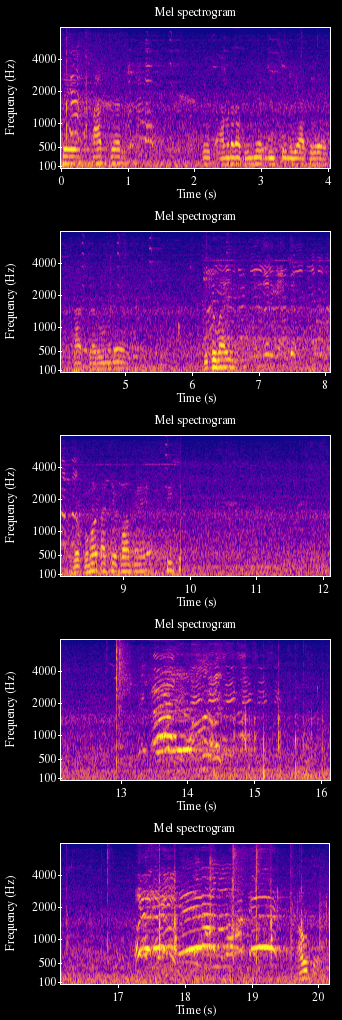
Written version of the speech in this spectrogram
से खासकर हमारा प्रीमियर लीग के लिए आते हैं, खासकर उन्होंने जितू भाई जो बहुत अच्छे फॉर्म में है आउट है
